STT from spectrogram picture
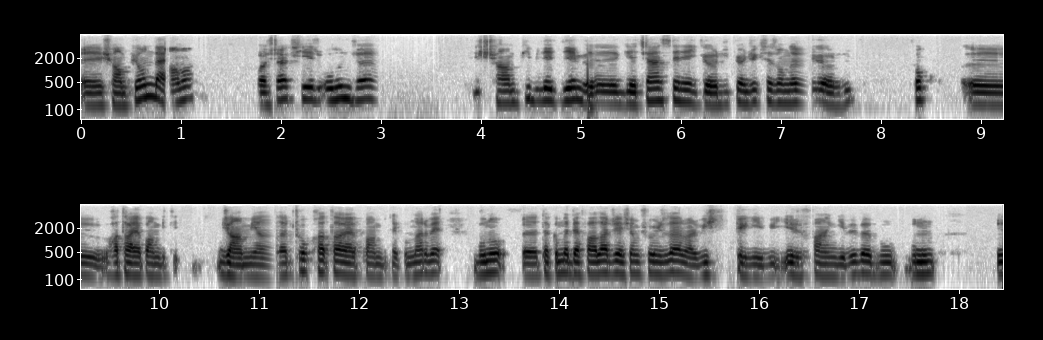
e, şampiyon der ama Başakşehir olunca şampi bile diyemiyor. E, geçen sene gördük, önceki sezonları gördük. E, hata yapan bir camialar, çok hata yapan bir takımlar ve bunu e, takımda defalarca yaşamış oyuncular var. Vişçe gibi, İrfan gibi ve bu bunun e,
